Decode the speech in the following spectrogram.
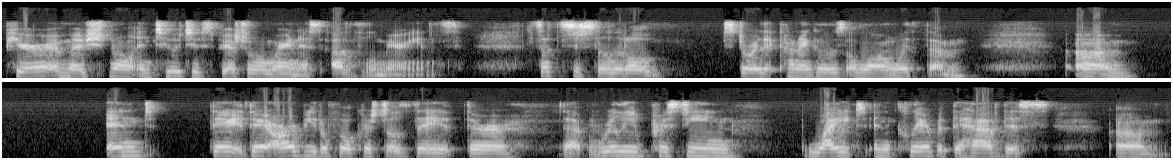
pure emotional, intuitive spiritual awareness of the Lemurians. So that's just a little story that kind of goes along with them. Um, and they they are beautiful crystals. They they're that really pristine white and clear, but they have this. Um,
